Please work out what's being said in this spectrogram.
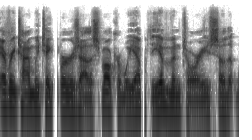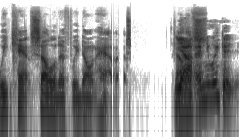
every time we take burgers out of the smoker, we up the inventory so that we can't sell it if we don't have it. Now, yeah and we could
